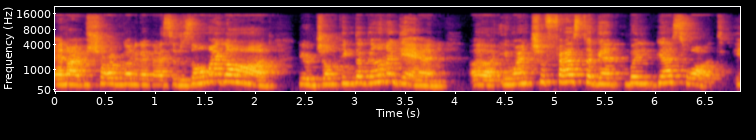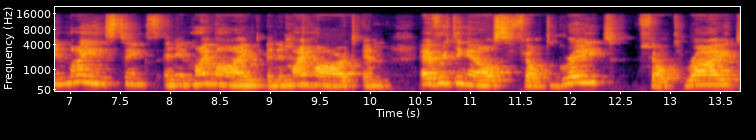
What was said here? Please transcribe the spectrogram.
And I'm sure I'm going to get messages. Oh my God, you're jumping the gun again. Uh, you went too fast again. But guess what? In my instincts and in my mind and in my heart and everything else felt great, felt right,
